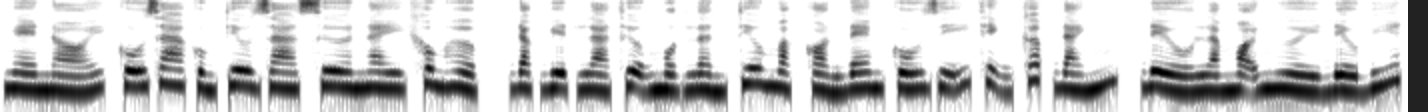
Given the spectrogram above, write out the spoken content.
Nghe nói cố gia cùng tiêu gia xưa nay không hợp, đặc biệt là thượng một lần tiêu mặc còn đem cố dĩ thịnh cấp đánh, đều là mọi người đều biết.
